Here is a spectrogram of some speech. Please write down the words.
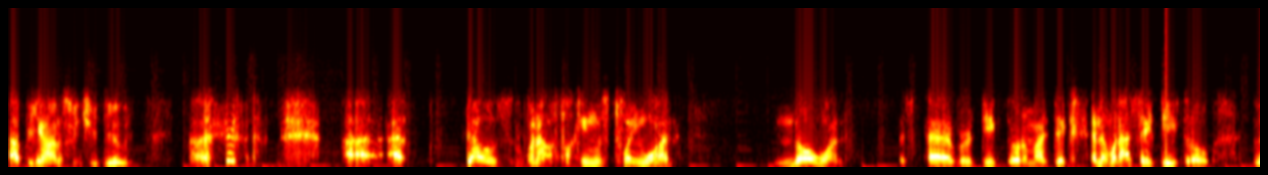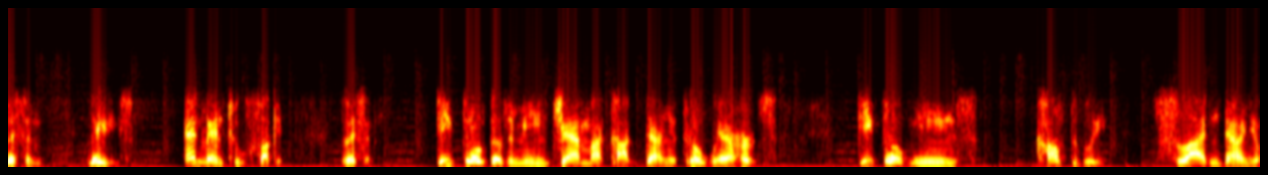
I'll be honest with you, dude. Uh, I, I, that was when I fucking was 21. No one has ever deep throated my dick. And then when I say deep throat, listen, ladies and men too. Fuck it. Listen, deep throat doesn't mean jam my cock down your throat where it hurts. Deep throat means comfortably sliding down your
